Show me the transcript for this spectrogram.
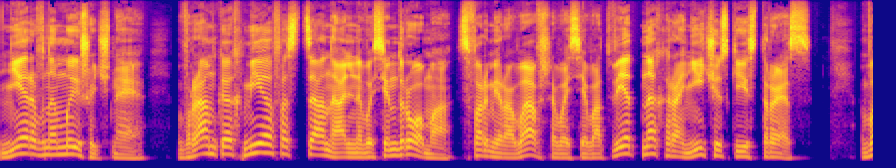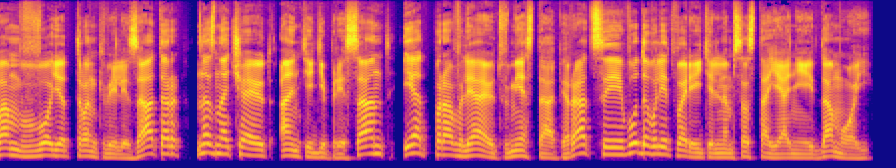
нервно-мышечное в рамках миофасционального синдрома, сформировавшегося в ответ на хронический стресс. Вам вводят транквилизатор, назначают антидепрессант и отправляют вместо операции в удовлетворительном состоянии домой.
